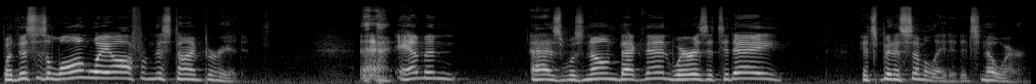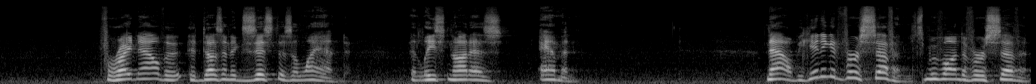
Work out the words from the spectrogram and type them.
But this is a long way off from this time period. Ammon, as was known back then, where is it today? It's been assimilated, it's nowhere. For right now, the, it doesn't exist as a land, at least not as Ammon. Now, beginning at verse 7, let's move on to verse 7.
